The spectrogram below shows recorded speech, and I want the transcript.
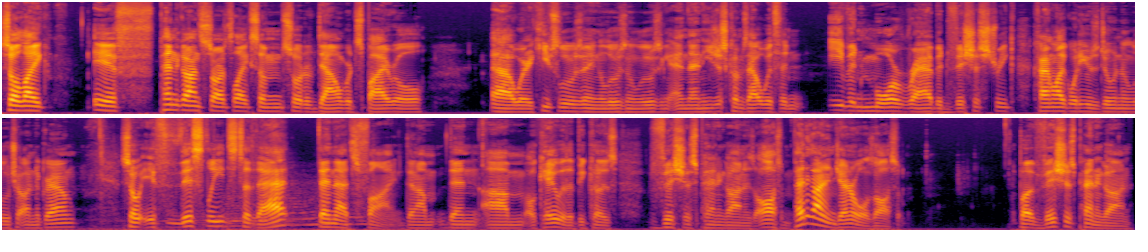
so like if Pentagon starts like some sort of downward spiral uh, where he keeps losing and losing and losing, and then he just comes out with an even more rabid, vicious streak, kind of like what he was doing in Lucha Underground. So if this leads to that, then that's fine. Then I'm then I'm okay with it because vicious Pentagon is awesome. Pentagon in general is awesome, but vicious Pentagon,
